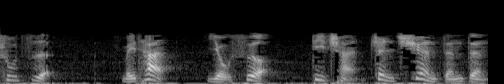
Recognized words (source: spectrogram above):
出自煤炭、有色、地产、证券等等。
